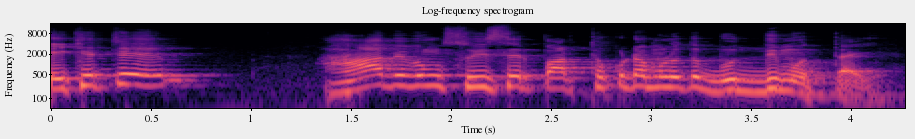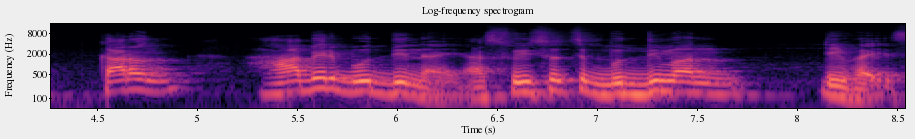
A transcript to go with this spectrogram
এক্ষেত্রে হাব এবং সুইচের পার্থক্যটা মূলত বুদ্ধিমত্তায় কারণ হাবের বুদ্ধি নাই, আর সুইচ হচ্ছে বুদ্ধিমান ডিভাইস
